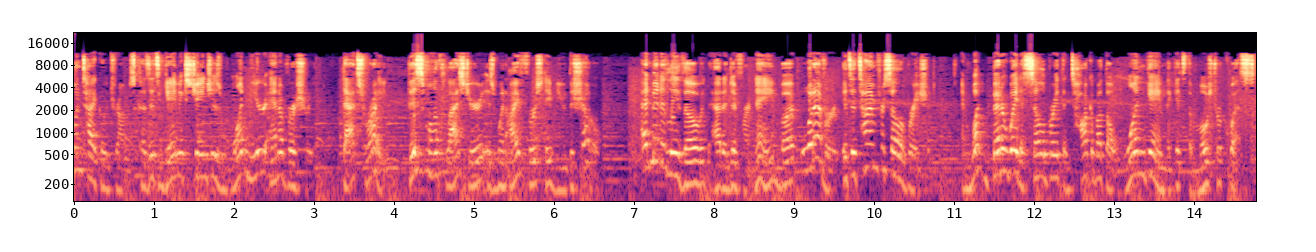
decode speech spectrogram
and Taiko Drums because it's Game Exchange's one year anniversary. That's right, this month last year is when I first debuted the show. Admittedly, though, it had a different name, but whatever, it's a time for celebration. And what better way to celebrate than talk about the one game that gets the most requests,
